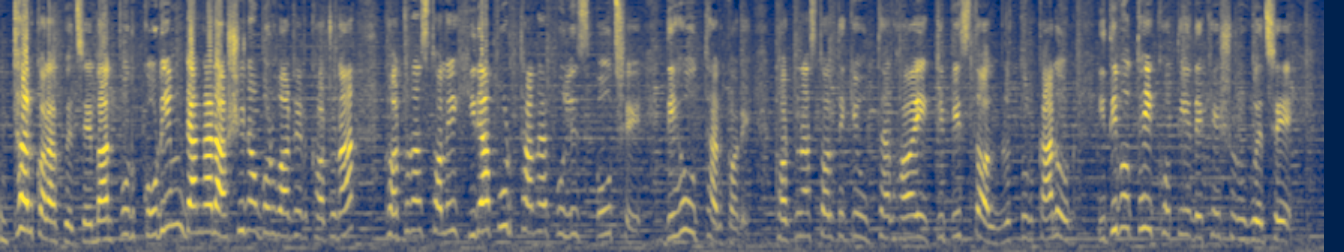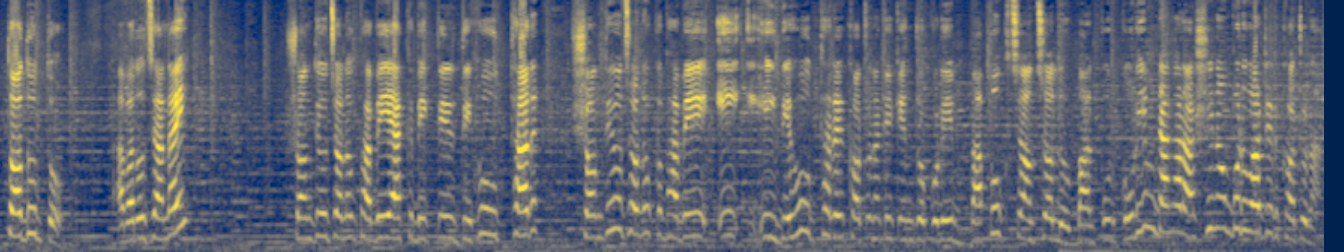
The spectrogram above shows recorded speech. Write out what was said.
উদ্ধার করা হয়েছে। বানপুর করিমডাঙ্গার আশি নম্বর ওয়ার্ডের ঘটনা, ঘটনাস্থলে হীরাপুর থানার পুলিশ পৌঁছে দেহ উদ্ধার করে। ঘটনাস্থল থেকে উদ্ধার হয় একটি পিস্তল, মৃত্যুর কারণ ইতিমধ্যেই খতিয়ে দেখে শুরু হয়েছে তদন্ত। আবারও জানাই, সন্দেহজনকভাবে এক ব্যক্তির দেহ উদ্ধার সন্দেহজনকভাবে এই এই দেহ উদ্ধারের ঘটনাকে কেন্দ্র করে ব্যাপক চাঞ্চল্য। বানপুর করিমডাঙ্গার আশি নম্বর ওয়ার্ডের ঘটনা।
